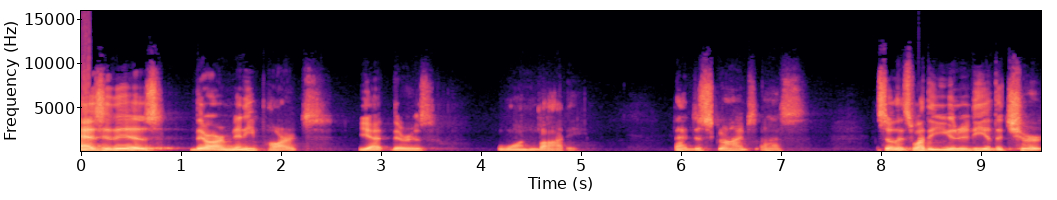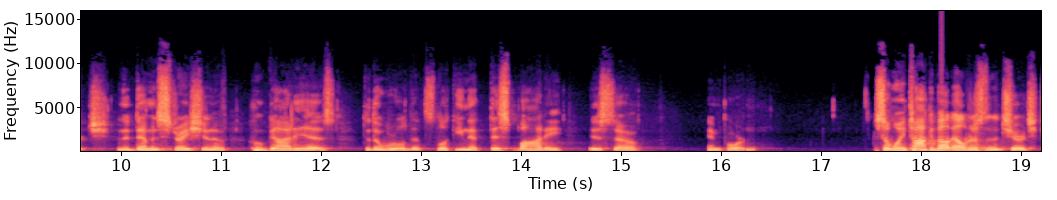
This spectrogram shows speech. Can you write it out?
As it is, there are many parts, yet there is one body. That describes us. So that's why the unity of the church and the demonstration of who God is to the world that's looking at this body is so important. So when we talk about elders in the church,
